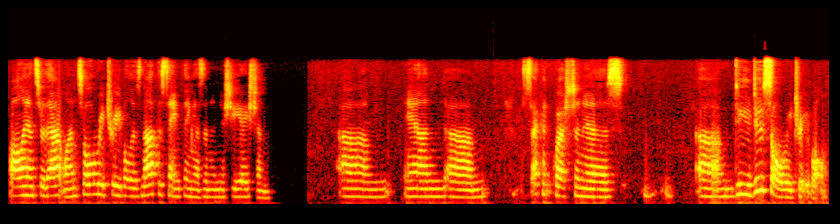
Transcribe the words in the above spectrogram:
I'll answer that one. Soul retrieval is not the same thing as an initiation. Um, and um, second question is, um, do you do soul retrieval?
